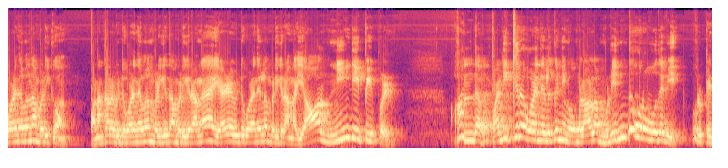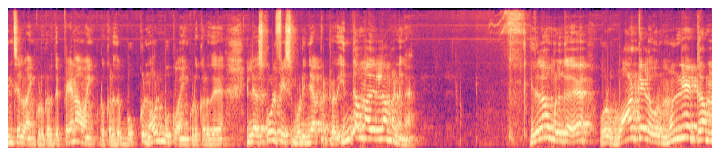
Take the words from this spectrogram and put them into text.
குழந்தைகளும் தான் படிக்கும். பணக்கார வீட்டு குழந்தைகளும் படிக்க தான் படிக்கிறாங்க. ஏழை வீட்டு குழந்தைகளும் படிக்கிறாங்க. யார் நீடி பீப்புள் அந்த படிக்கிற குழந்தைகளுக்கு நீங்கள் உங்களால் முடிந்த ஒரு உதவி ஒரு பென்சில் வாங்கி கொடுக்குறது பேனா வாங்கி கொடுக்குறது புக்கு நோட் புக் வாங்கி கொடுக்கறது இல்லை ஸ்கூல் ஃபீஸ் முடிஞ்சால் கட்டுறது இந்த மாதிரிலாம் பண்ணுங்கள் இதெல்லாம் உங்களுக்கு ஒரு வாழ்க்கையில் ஒரு முன்னேற்றம்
